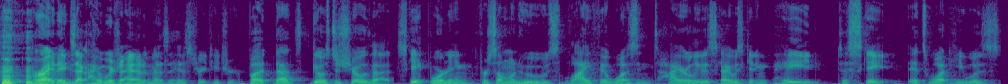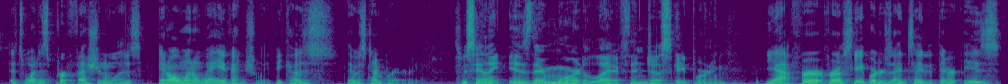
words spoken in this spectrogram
right, exactly. I wish I had him as a history teacher. But that goes to show that skateboarding, for someone whose life it was entirely, this guy was getting paid to skate. It's what he was, it's what his profession was. It all went away eventually because it was temporary. so you're saying like, is there more to life than just skateboarding? Yeah, for, for us skateboarders, I'd say that there is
